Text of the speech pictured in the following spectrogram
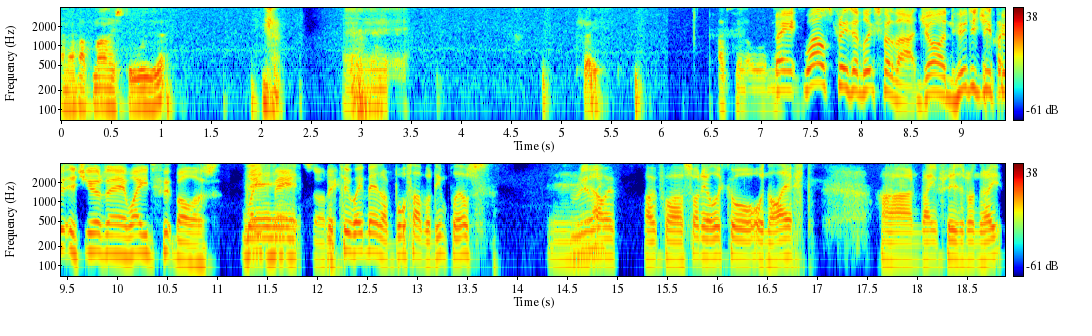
and I have managed to lose it. uh, Christ. I've seen a lot of Right, whilst Fraser looks for that, John, who did you put as your uh, wide footballers? Wide Uh, men, The two white men are both Aberdeen players. Uh, Really? I have, I went for Sonny Aluko on the left and Ryan Fraser on the right.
